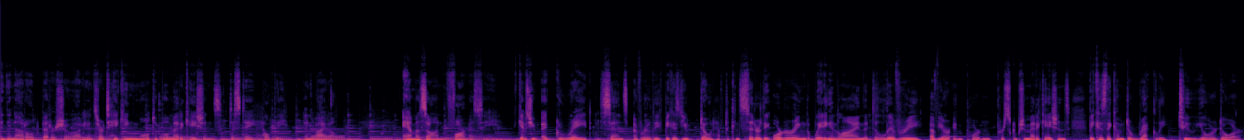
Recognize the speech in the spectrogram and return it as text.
in the Not Old Better Show audience are taking multiple medications to stay healthy and vital. Amazon Pharmacy gives you a great sense of relief because you don't have to consider the ordering, the waiting in line, the delivery of your important prescription medications because they come directly to your door.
